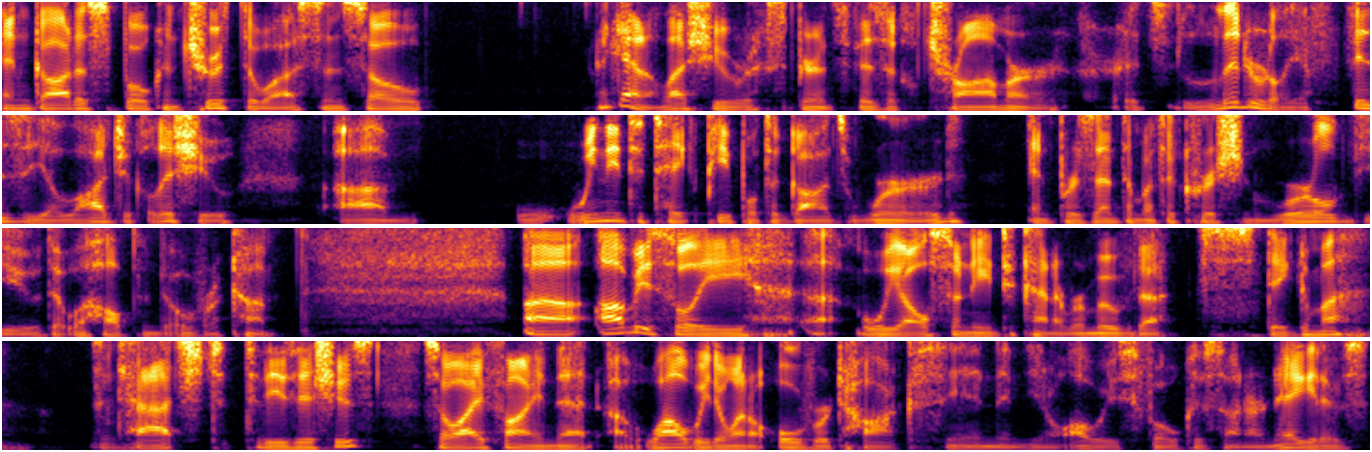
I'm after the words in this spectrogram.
and God has spoken truth to us. And so, again, unless you experience physical trauma or, it's literally a physiological issue, um, we need to take people to God's word and present them with a Christian worldview that will help them to overcome. Uh, obviously, uh, we also need to kind of remove the stigma attached to these issues. So I find that uh, while we don't want to overtalk sin and you know always focus on our negatives,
